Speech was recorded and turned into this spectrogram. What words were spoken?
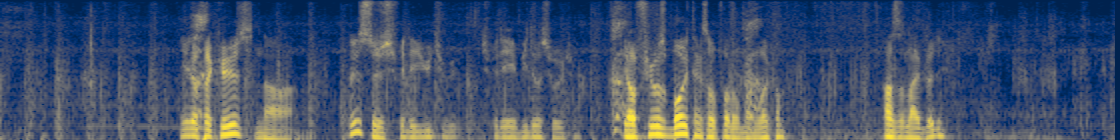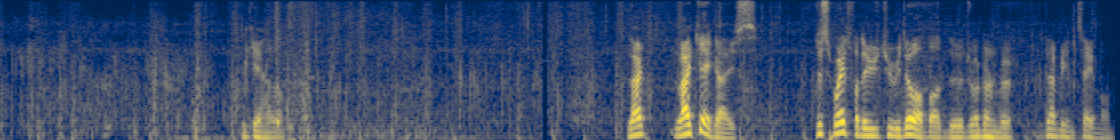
Il a pas cuse? Non, non. Juste, je fais des YouTube. Je fais des vidéos sur YouTube. Yo, Fuse Boy, thanks for follow, man. Welcome. How's the live, buddy? Okay, hello. Like, like it, guys. Just wait for the YouTube video about the Dragon Breath. It's gonna be insane, man.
